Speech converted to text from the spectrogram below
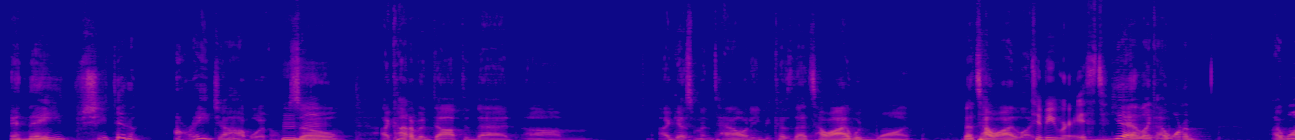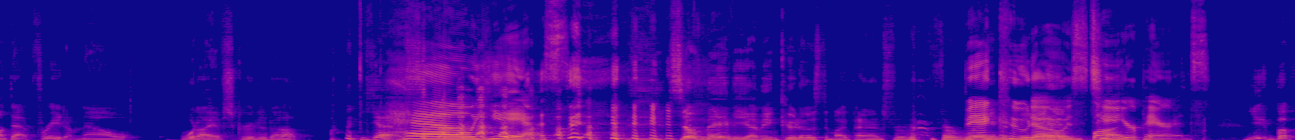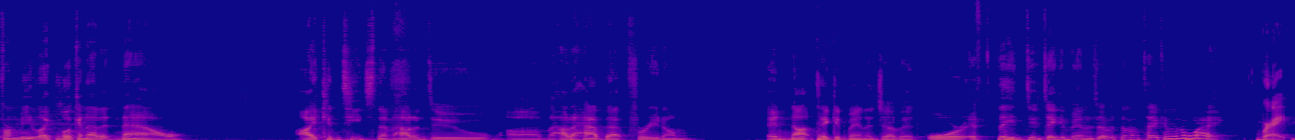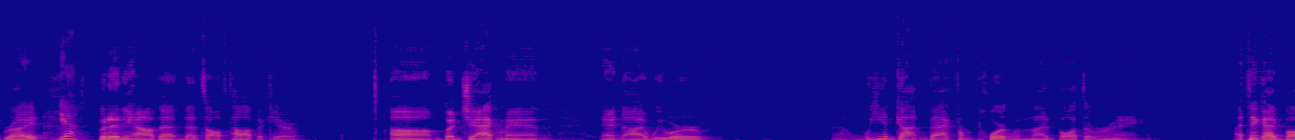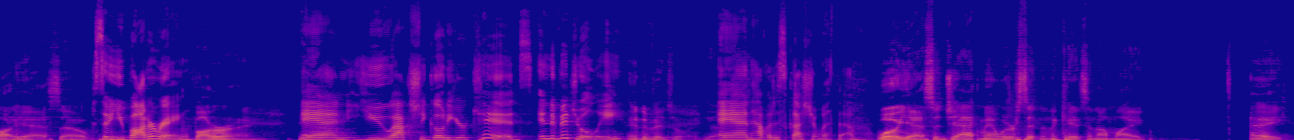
and they she did a great job with them. So I kind of adopted that, um, I guess, mentality because that's how I would want. That's how I like. To be raised. yeah, like I want to. I want that freedom. Now, would I have screwed it up? yes. Hell yes. so maybe I mean kudos to my parents for for Big kudos in, to your parents. Yeah, but for me, like looking at it now, I can teach them how to do um, how to have that freedom and not take advantage of it. Or if they do take advantage of it, then I'm taking it away, Right. right? Yeah. But anyhow, that that's off topic here. Um, but Jackman and I, we were we had gotten back from Portland, and I bought the ring. I think I had bought, yeah. So So you bought a ring bought a ring, yeah, and you actually go to your kids individually individually, yeah. and have a discussion with them. Well, yeah. So Jack, man, we were sitting in the kitchen. And I'm like, "Hey,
